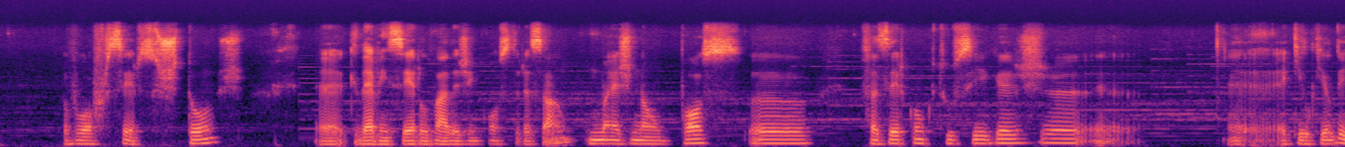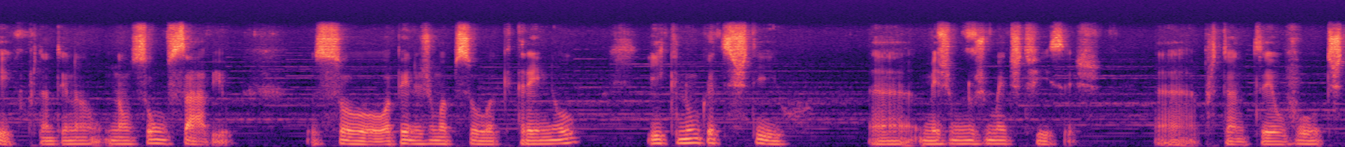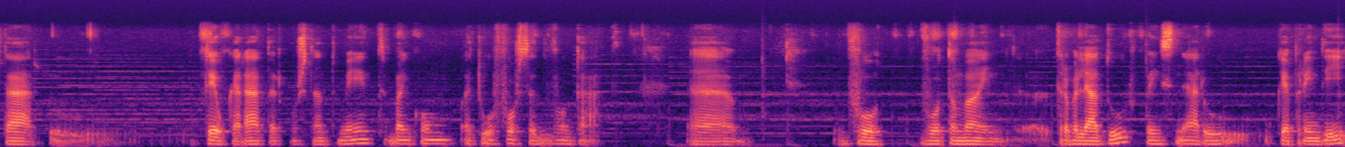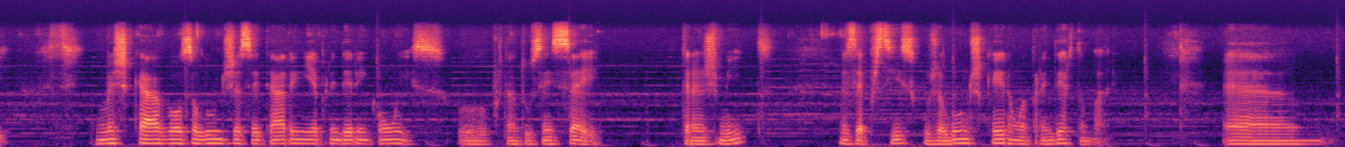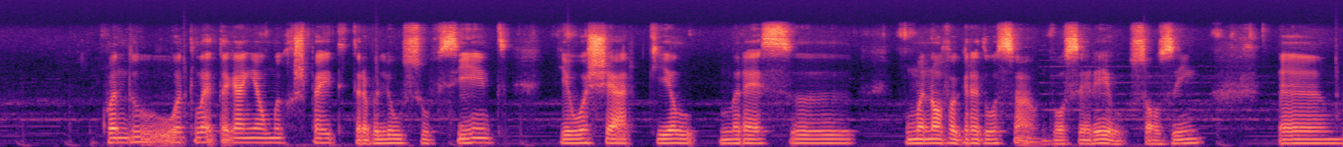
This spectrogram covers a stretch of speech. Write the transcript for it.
eu vou oferecer sugestões uh, que devem ser levadas em consideração, mas não posso uh, fazer com que tu sigas aquilo que eu digo. Portanto, eu não, não sou um sábio, sou apenas uma pessoa que treinou e que nunca desistiu, mesmo nos momentos difíceis. portanto, eu vou testar o teu caráter constantemente, bem como a tua força de vontade. Uh, vou, vou também ah, trabalhar duro para ensinar o, o que aprendi, mas cabe aos alunos aceitarem e aprenderem com isso. Portanto, o sensei transmite, mas é preciso que os alunos queiram aprender também. Uh, quando o atleta ganha o meu respeito, trabalhou o suficiente eu achar que ele merece uma nova graduação, vou ser eu sozinho hum,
